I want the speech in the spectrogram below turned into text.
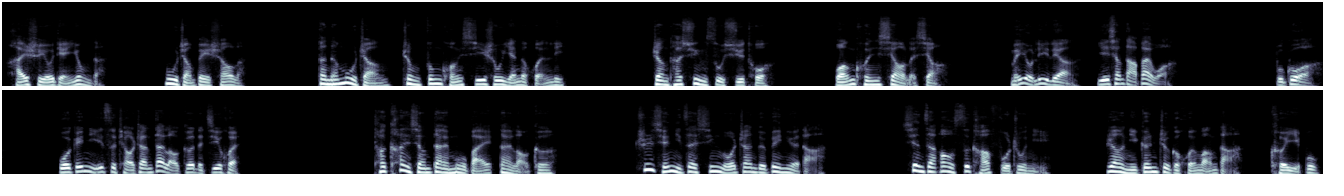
还是有点用的。木掌被烧了，但那木掌正疯狂吸收炎的魂力，让他迅速虚脱。王坤笑了笑，没有力量也想打败我。不过，我给你一次挑战戴老哥的机会。他看向戴沐白，戴老哥，之前你在星罗战队被虐打，现在奥斯卡辅助你，让你跟这个魂王打，可以不？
